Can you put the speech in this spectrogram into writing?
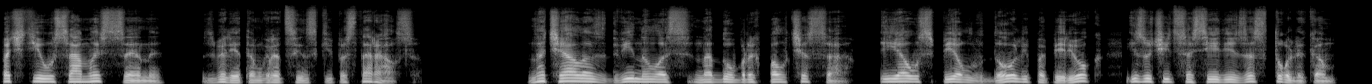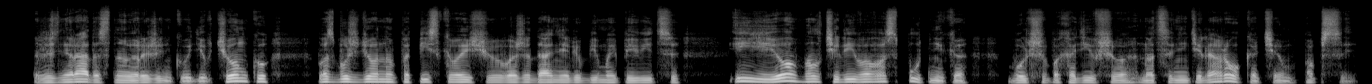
почти у самой сцены. С билетом Грацинский постарался. Начало сдвинулось на добрых полчаса и я успел вдоль и поперек изучить соседей за столиком, жизнерадостную рыженькую девчонку, возбужденно попискивающую в ожидании любимой певицы, и ее молчаливого спутника, больше походившего на ценителя рока, чем попсы.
